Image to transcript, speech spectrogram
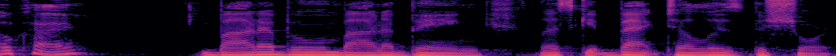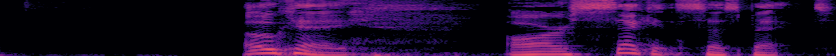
Okay. Bada boom, bada bing. Let's get back to Elizabeth Short. Okay. Our second suspect.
